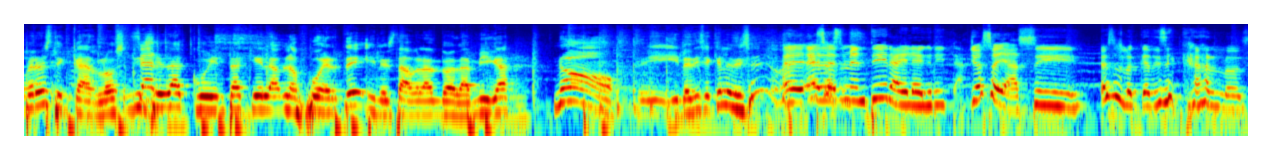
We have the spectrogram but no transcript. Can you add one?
Pero este Carlos ni se da cuenta que él habla fuerte y le está hablando a la amiga. ¡No! Y, y le dice, ¿qué le dice? Eh, Eso él es mentira y le grita. Yo soy así. Eso es lo que dice Carlos.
